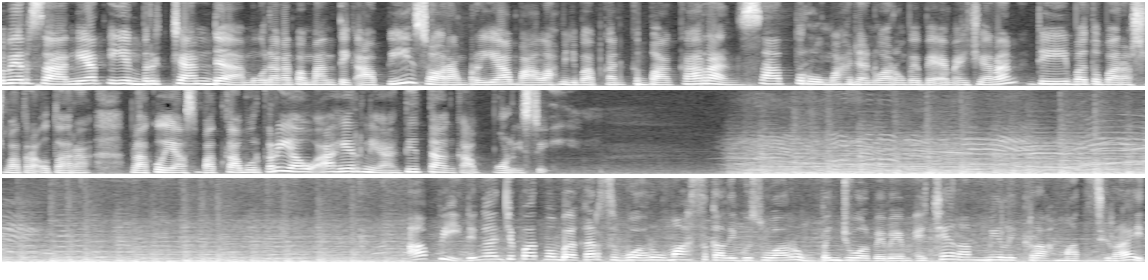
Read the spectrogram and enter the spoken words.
Pemirsa, niat ingin bercanda menggunakan pemantik api, seorang pria malah menyebabkan kebakaran satu rumah dan warung BBM eceran di Batubara, Sumatera Utara. Pelaku yang sempat kabur ke Riau akhirnya ditangkap polisi. Api dengan cepat membakar sebuah rumah sekaligus warung penjual BBM eceran milik Rahmat Sirait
